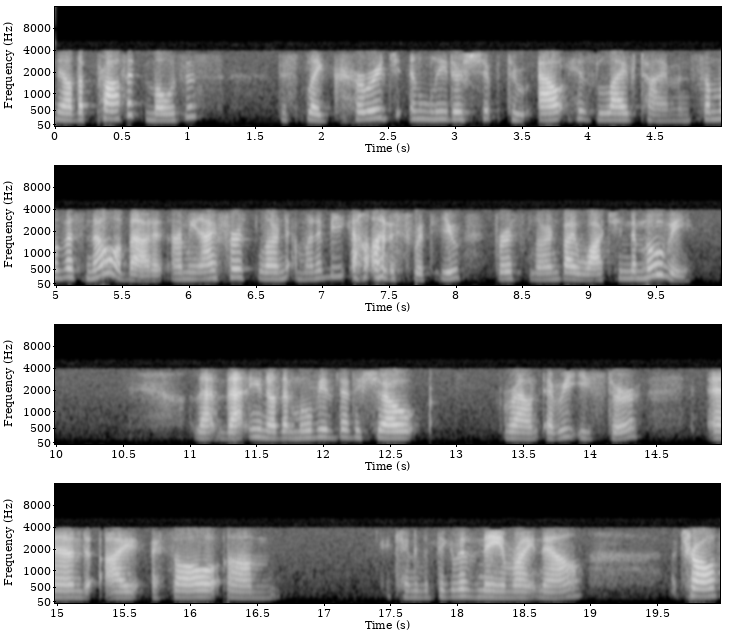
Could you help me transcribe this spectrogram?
Now, the prophet Moses displayed courage and leadership throughout his lifetime, and some of us know about it. I mean, I first learned. I'm going to be honest with you. First learned by watching the movie. That that you know the movie that they show around every Easter, and I I saw um I can't even think of his name right now, Charles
